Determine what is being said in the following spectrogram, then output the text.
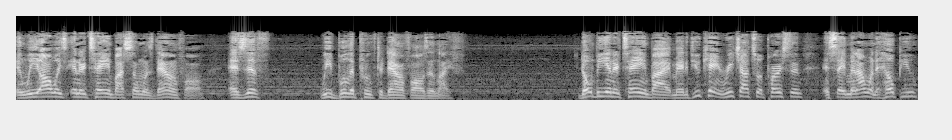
and we always entertained by someone's downfall as if we bulletproof to downfalls in life. Don't be entertained by it, man. If you can't reach out to a person and say, man, I want to help you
